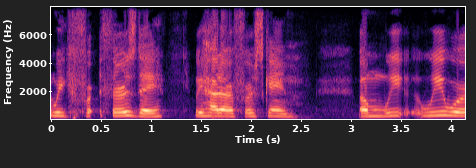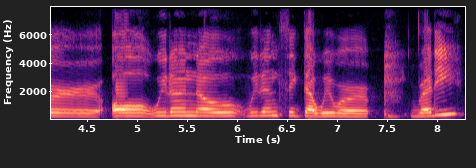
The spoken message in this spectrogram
week Thursday, we had our first game. Um, we we were all we didn't know we didn't think that we were ready,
